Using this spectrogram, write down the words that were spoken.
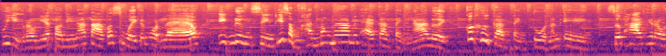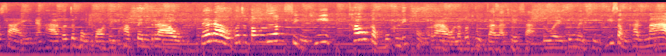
ผู้หญิงเราเนี่ยตอนนี้หน้าตาก็สวยกันหมดแล้ว อีกหนึ่งสิ่งที่สำคัญมากๆไม่แพ้การแต่งหน้าเลย ก็คือการแต่งตัวนั่นเอง เสื้อผ้าที่เราใส่นะคะ ก็จะบ่งบอกถึงความเป็นเรา และเราก็จะต้องเลือกสิ่งที่เข้ากับบุคลิกของเรา แล้วก็ถูกกาลเทศะด้วย ซึ่งเป็นสิ่งที่สำคัญมาก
